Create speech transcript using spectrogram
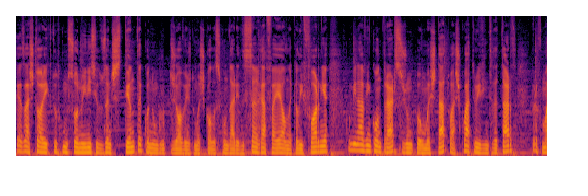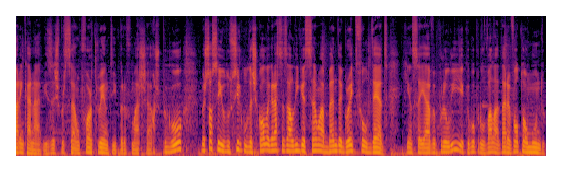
Reza a história que tudo começou no início dos anos 70, quando um grupo de jovens de uma escola secundária de San Rafael, na Califórnia, combinava encontrar-se junto a uma estátua às 4h20 da tarde para fumarem cannabis. A expressão 420 para fumar charros pegou, mas só saiu do círculo da escola graças à ligação à banda Grateful Dead, que ensaiava por ali e acabou por levá-la a dar a volta ao mundo.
